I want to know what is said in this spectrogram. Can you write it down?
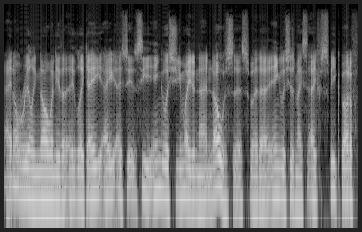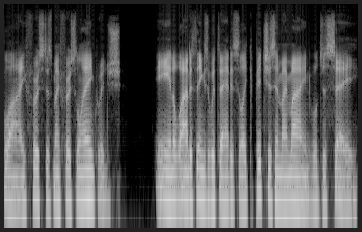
I don't really know any of the, like, I, I, I see English, you might not know this, but uh, English is my, I speak butterfly. First is my first language. And a lot of things with that is like pictures in my mind we'll just say.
